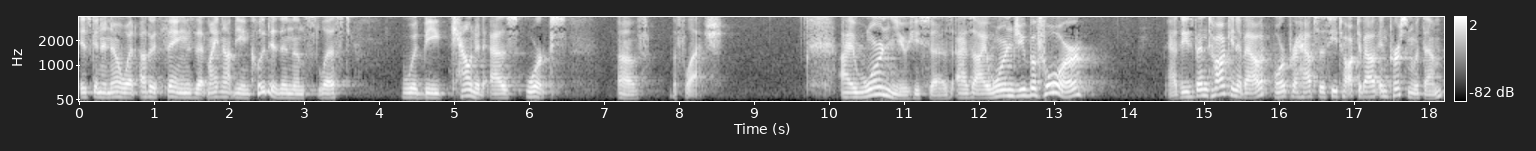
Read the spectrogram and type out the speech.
is going to know what other things that might not be included in this list would be counted as works of the flesh. I warn you, he says, as I warned you before as he's been talking about, or perhaps as he talked about in person with them,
